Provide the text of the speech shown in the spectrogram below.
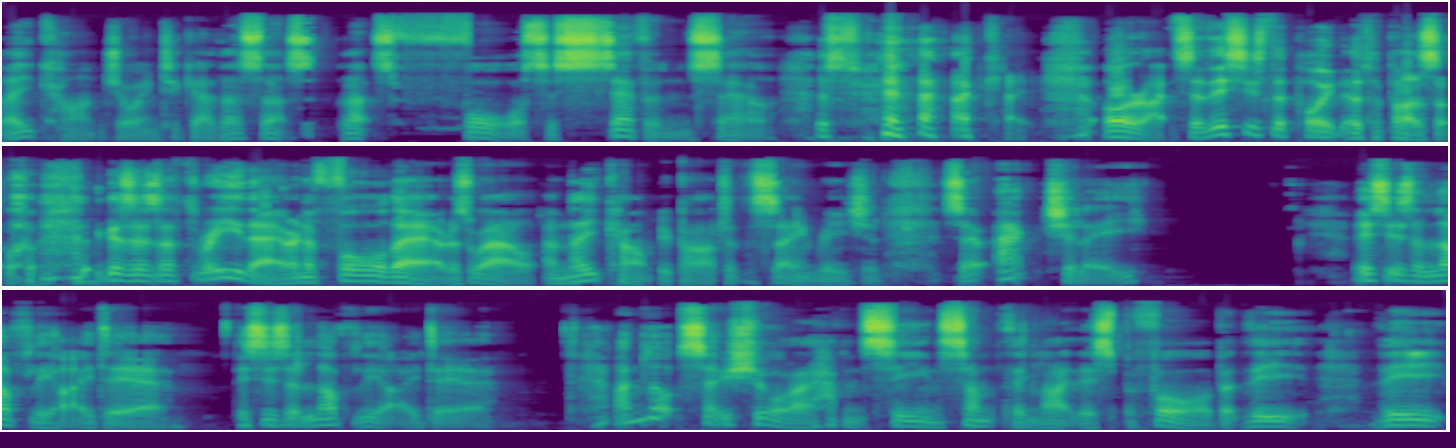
they can't join together so that's that's four so seven cell. Okay all right so this is the point of the puzzle because there's a three there and a four there as well and they can't be part of the same region. So actually this is a lovely idea. This is a lovely idea. I'm not so sure. I haven't seen something like this before, but the the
